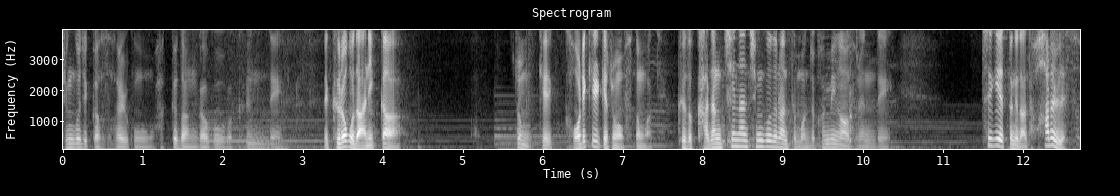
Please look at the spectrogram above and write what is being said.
친구 집 가서 살고 학교도 안 가고 막 그랬는데 근데 그러고 나니까 좀 이렇게 거리낄 게 좀 없었던 것 같아요 그래서 가장 친한 친구들한테 먼저 커밍아웃을 했는데 특이했던 게 나한테 화를 냈어.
